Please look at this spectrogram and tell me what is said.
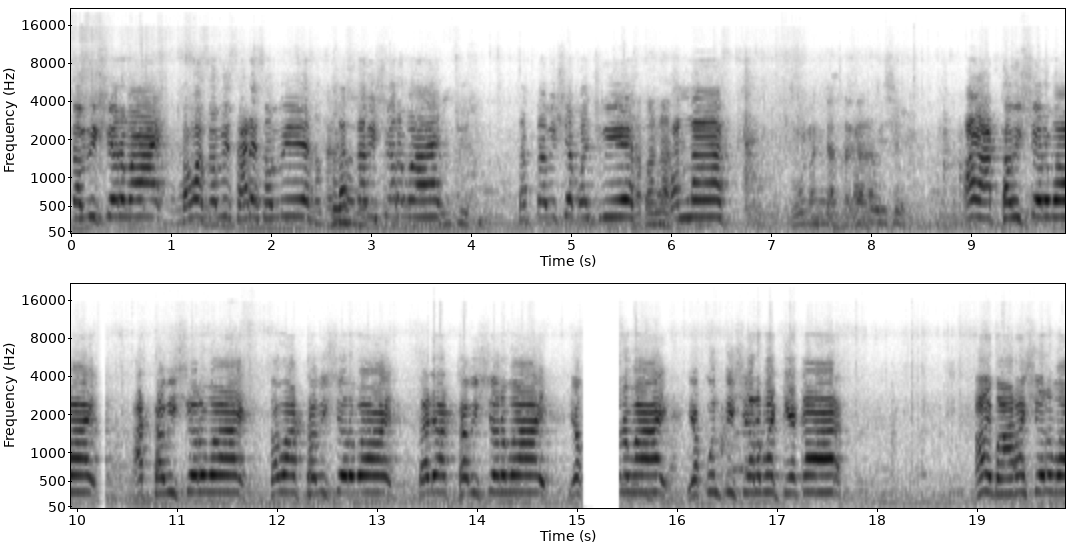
सव्वीसशे रुपये सव्वा सव्वीस साडे सव्वीस सत्तावीसशे रुपये सत्तावीसशे पंचवीस पन्नास. अठ्ठावीसशे रुपये अठ्ठावीसशे रुपये सव्वा अठ्ठावीसशे रुपये साडे अठ्ठावीसशे रुपये एकोणीसशे रुपये एकोणतीसशे रुपये केकार आहे बाराशे रुपये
